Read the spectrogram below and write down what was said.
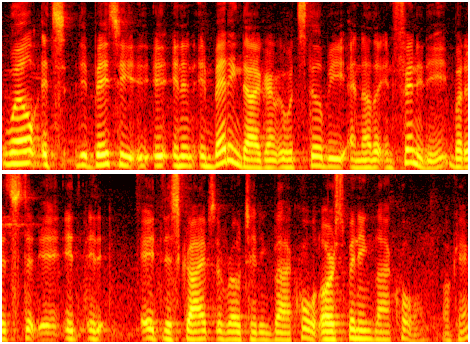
Well, it's basically in an embedding diagram. It would still be another infinity, but it's sti- it, it, it describes a rotating black hole or a spinning black hole. Okay,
